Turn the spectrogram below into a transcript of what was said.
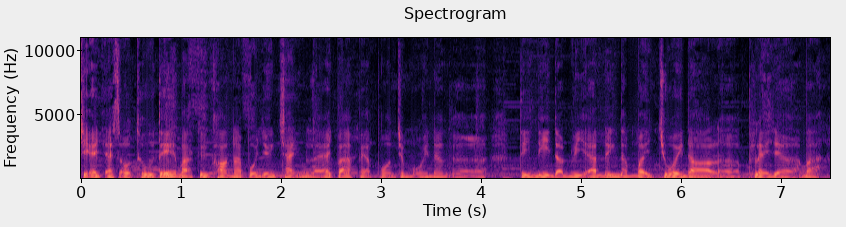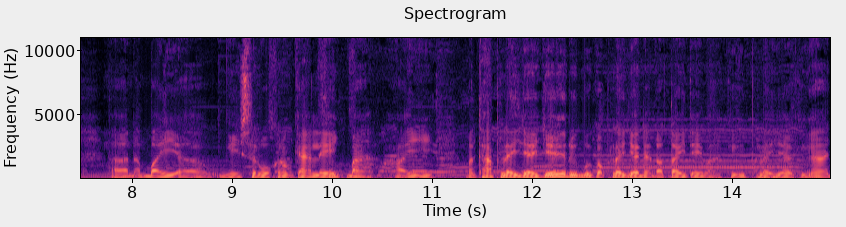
GHSO2 ទេបាទគឺគ្រាន់តែពួកយើងចែកម្លែកបាទពាក់ព័ន្ធជាមួយនឹង tini.vn ហ្នឹងដើម្បីជួយដល់ player បាទដើម្បីងាយស្រួលក្នុងការលេងបាទហើយមិនថា player យើងឬមួយក៏ player អ្នកដទៃទេបាទគឺ player គឺអាច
